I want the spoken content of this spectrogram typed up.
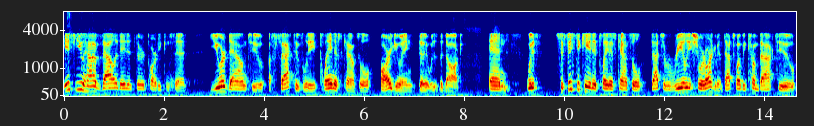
if you have validated third party consent, you are down to effectively plaintiff's counsel arguing that it was the dog, and with sophisticated plaintiffs counsel, that's a really short argument. That's why we come back to,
